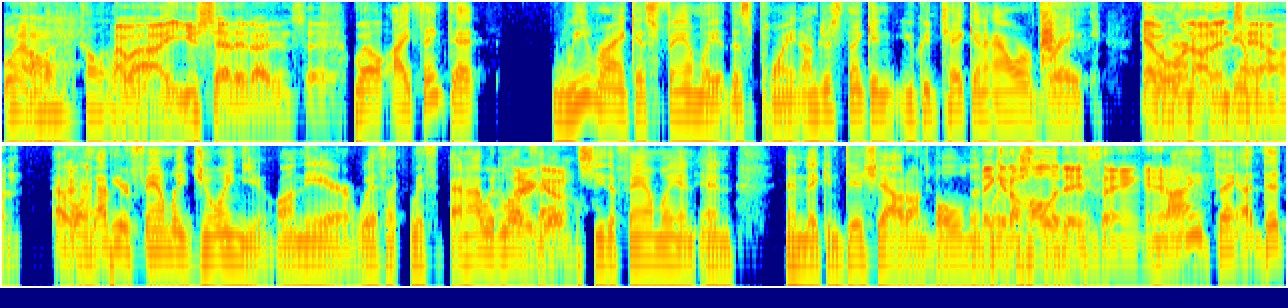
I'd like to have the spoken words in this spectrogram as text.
well. Call it- call it like I. I- you said it. I didn't say it. Well, I think that we rank as family at this point. I'm just thinking you could take an hour break Yeah, but we're not in family- town. uh, or have your family join you on the air with with and I would love that go. to see the family and and and they can dish out on Bolden. Make it a this sort of holiday thing. thing. Yeah. I think uh, the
